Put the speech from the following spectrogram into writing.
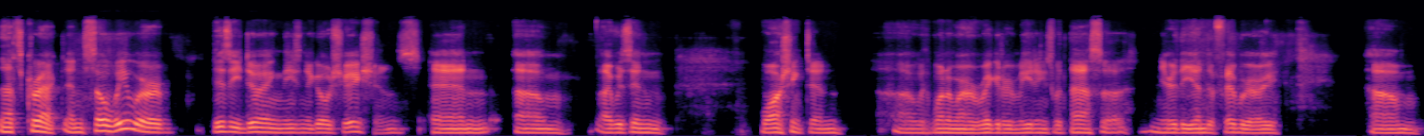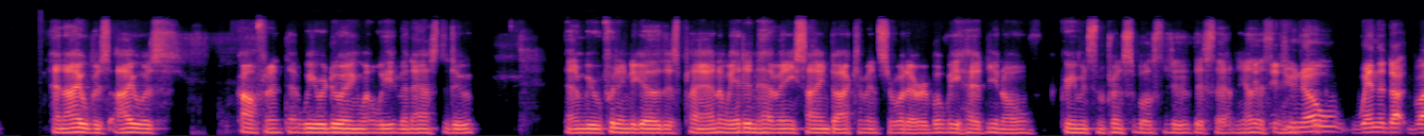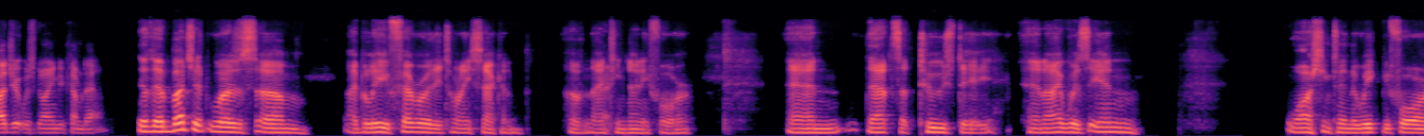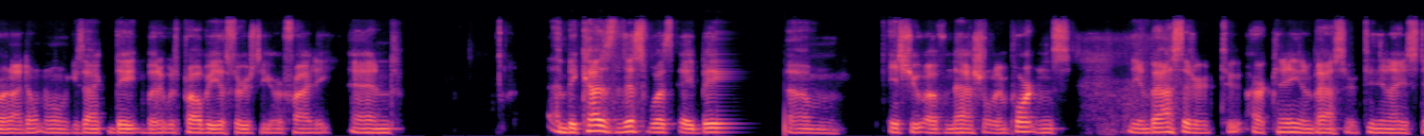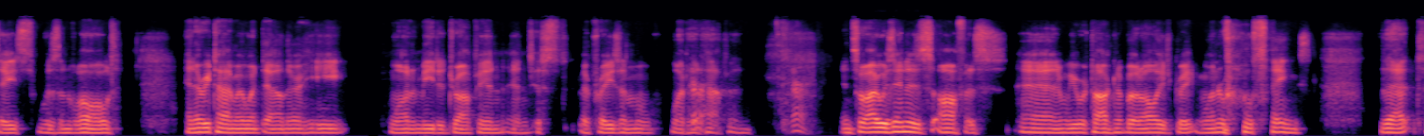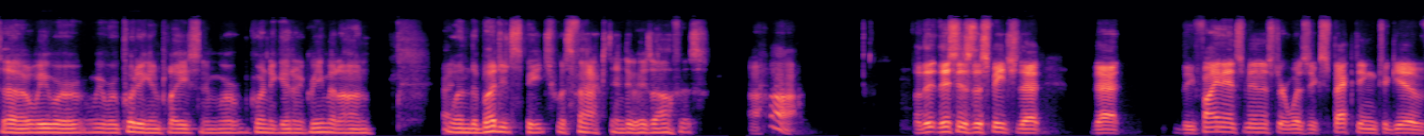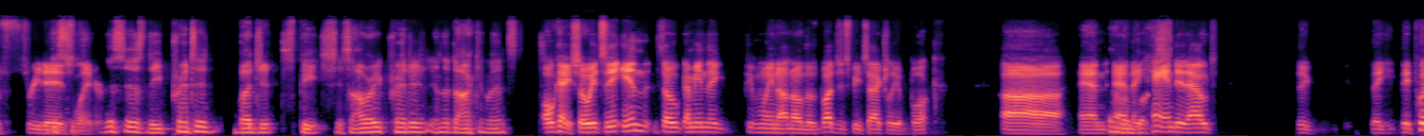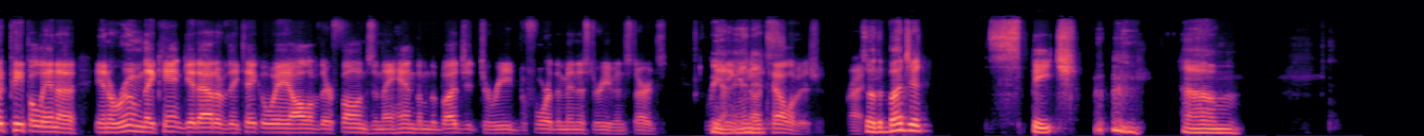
that's correct. And so we were busy doing these negotiations, and um, I was in Washington uh, with one of our regular meetings with NASA near the end of February, um, and I was I was confident that we were doing what we had been asked to do, and we were putting together this plan, and we didn't have any signed documents or whatever, but we had you know agreements and principles to do this, that, and the other. Did, thing. did you know when the budget was going to come down? The budget was, um, I believe, February the 22nd of 1994. And that's a Tuesday. And I was in Washington the week before, and I don't know exact date, but it was probably a Thursday or a Friday. And and because this was a big um, issue of national importance, the ambassador to our Canadian ambassador to the United States was involved and every time I went down there, he wanted me to drop in and just appraise him of what sure. had happened. Sure. And so I was in his office and we were talking about all these great and wonderful things that uh, we were we were putting in place and we're going to get an agreement on right. when the budget speech was faxed into his office. Aha. Uh-huh. So th- this is the speech that that the finance minister was expecting to give three days this, later. This is the printed budget speech. It's already printed in the documents. Okay, so it's in. So I mean, they people may not know the budget speech is actually a book, uh, and and they books. hand it out. They they put people in a in a room they can't get out of. They take away all of their phones and they hand them the budget to read before the minister even starts reading yeah, it on television. Right. So the budget speech. um,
